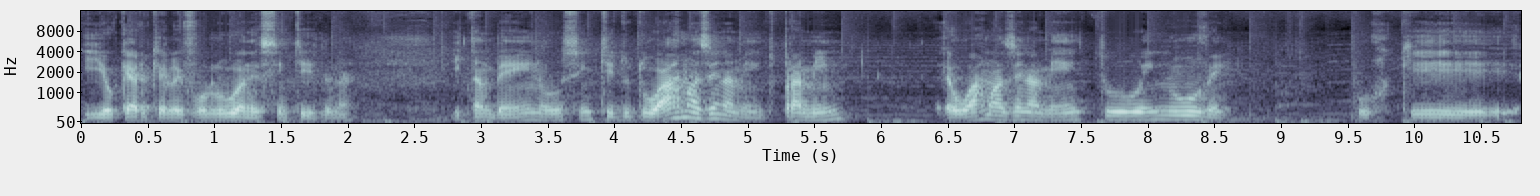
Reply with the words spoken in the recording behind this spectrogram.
E eu quero que ela evolua nesse sentido, né? E também no sentido do armazenamento. Para mim, é o armazenamento em nuvem, porque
